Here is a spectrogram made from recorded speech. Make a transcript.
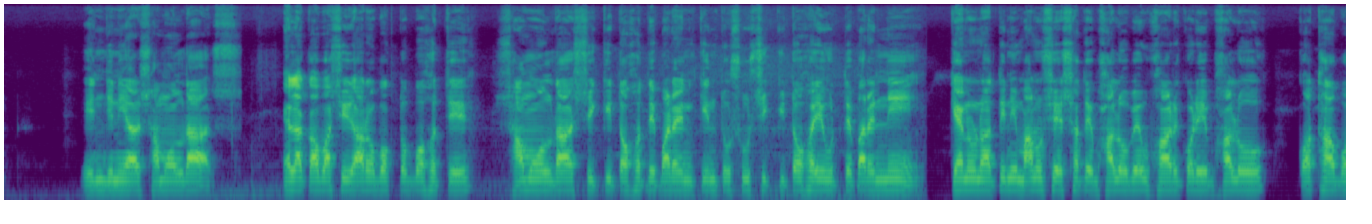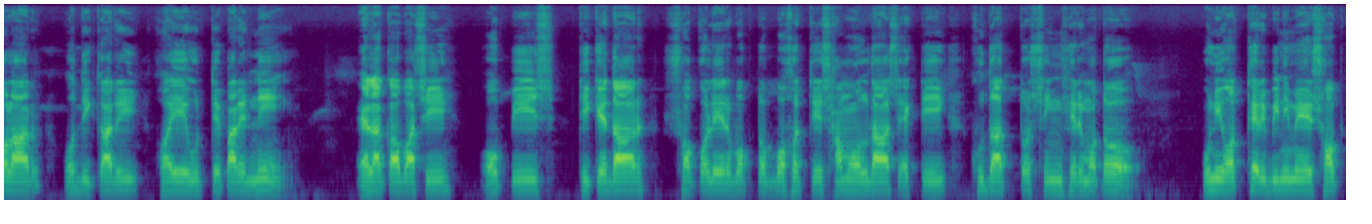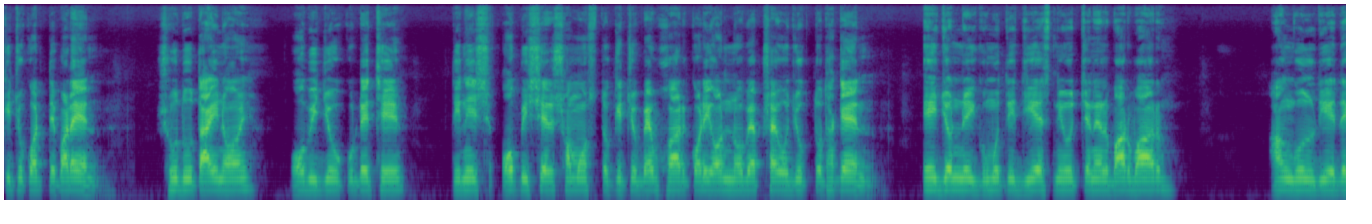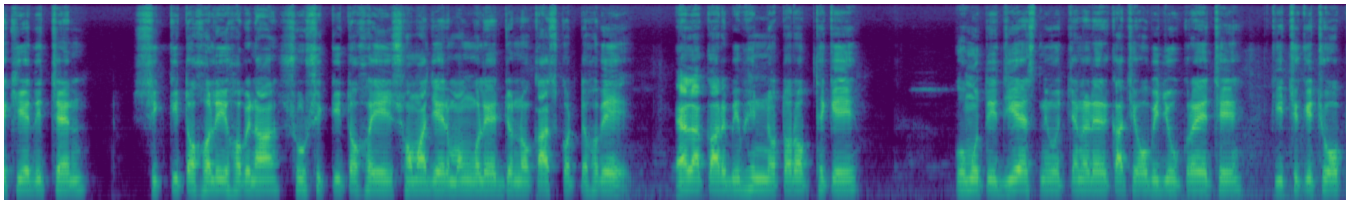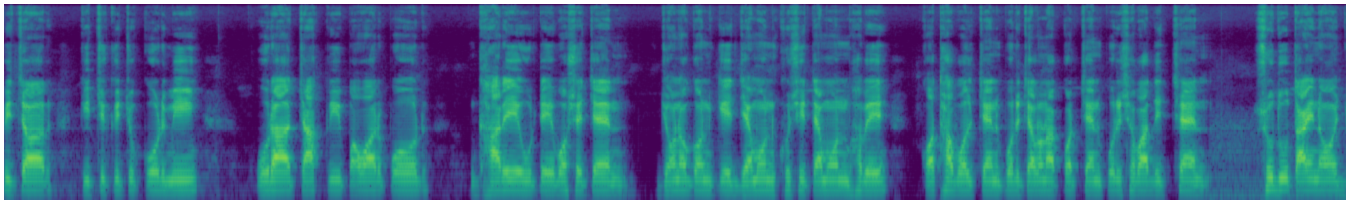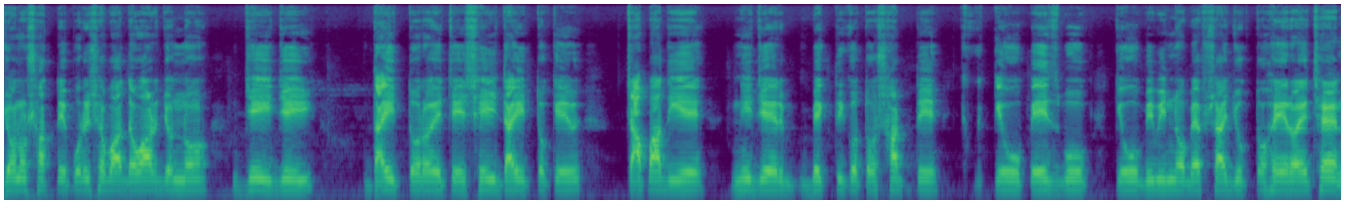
ইঞ্জিনিয়ার শ্যামল দাস। এলাকাবাসীর আরও বক্তব্য হচ্ছে, শ্যামল দাস শিক্ষিত হতে পারেন কিন্তু সুশিক্ষিত হয়ে উঠতে পারেননি। কেননা তিনি মানুষের সাথে ভালো ব্যবহার করে ভালো কথা বলার অধিকারী হয়ে উঠতে পারেননি। এলাকাবাসী, অফিস, ঠিকাদার সকলের বক্তব্য হচ্ছে শ্যামল দাস একটি ক্ষুধার্ত সিংহের মতো। উনি অর্থের বিনিময়ে সব কিছু করতে পারেন। শুধু তাই নয়, অভিযোগ উঠেছে, তিনি অফিসের সমস্ত কিছু ব্যবহার করে অন্য ব্যবসায়ও যুক্ত থাকেন। এই জন্যই গুমতি জিএস নিউজ চ্যানেল বারবার আঙ্গুল দিয়ে দেখিয়ে দিচ্ছেন, শিক্ষিত হলেই হবে না, সুশিক্ষিত হয়ে সমাজের মঙ্গলের জন্য কাজ করতে হবে। এলাকার বিভিন্ন তরফ থেকে গোমতী জিএস নিউজ চ্যানেলের কাছে অভিযোগ রয়েছে, কিছু কিছু অফিসার, কিছু কিছু কর্মী, ওরা চাকরি পাওয়ার পর ঘাড়ে উঠে বসেছেন। জনগণকে যেমন খুশি তেমনভাবে কথা বলছেন, পরিচালনা করছেন, পরিষেবা দিচ্ছেন। শুধু তাই নয়, জনস্বার্থে পরিষেবা দেওয়ার জন্য যেই যেই দায়িত্ব রয়েছে, সেই দায়িত্বকে চাপা দিয়ে নিজের ব্যক্তিগত স্বার্থে কেউ ফেসবুক কেউ বিভিন্ন ব্যবসায় যুক্ত হয়ে রয়েছেন।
